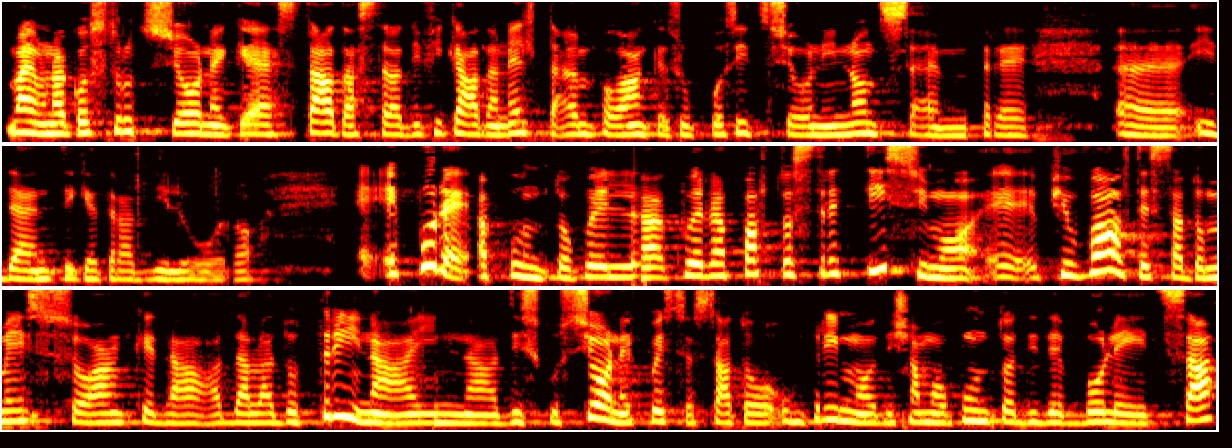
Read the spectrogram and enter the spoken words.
ma è una costruzione che è stata stratificata nel tempo anche su posizioni non sempre eh, identiche tra di loro. Eppure appunto quel, quel rapporto strettissimo eh, più volte è stato messo anche da, dalla dottrina in discussione, questo è stato un primo diciamo, punto di debolezza.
